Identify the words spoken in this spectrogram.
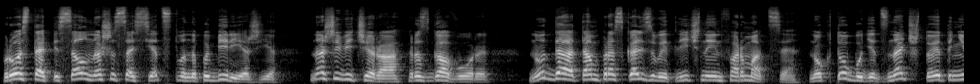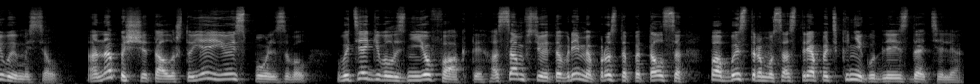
«Просто описал наше соседство на побережье, наши вечера, разговоры. Ну да, там проскальзывает личная информация, но кто будет знать, что это не вымысел? Она посчитала, что я ее использовал, вытягивал из нее факты, а сам все это время просто пытался по-быстрому состряпать книгу для издателя.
